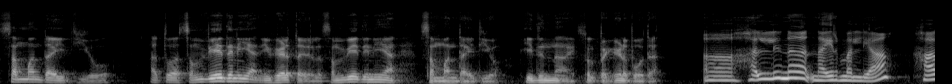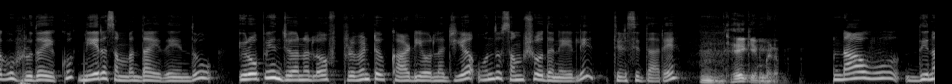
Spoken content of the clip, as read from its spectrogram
ಸಂಬಂಧ ಇದೆಯೋ ಅಥವಾ ಸಂವೇದನೆಯ ನೀವು ಹೇಳ್ತಾ ಇರಲ್ಲ ಸಂವೇದನೆಯ ಸಂಬಂಧ ಇದೆಯೋ? ಇದನ್ನ ಸ್ವಲ್ಪ ಹೇಳ್ಬೋದಾ? ಆ, ಹಲ್ಲಿನ ನೈರ್ಮಲ್ಯ ಹಾಗೂ ಹೃದಯಕ್ಕೂ ನೇರ ಸಂಬಂಧ ಇದೆ ಎಂದು ಯುರೋಪಿಯನ್ ಜರ್ನಲ್ ಆಫ್ ಪ್ರಿವೆಂಟಿವ್ ಕಾರ್ಡಿಯೋಲಜಿಯ ಒಂದು ಸಂಶೋಧನೆಯಲ್ಲಿ ತಿಳಿಸಿದ್ದಾರೆ. ಹೇಗೆ ಮೇಡಮ್ ನಾವು ದಿನ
